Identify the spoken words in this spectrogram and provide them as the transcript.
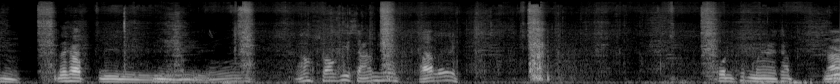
อืมนะครับ นี่นี่นี่นี่นี่ครับนี่นี่ โอ้เอาซองที่สามเนี่ยครับเลย คนขึ้นมาครับอ่า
